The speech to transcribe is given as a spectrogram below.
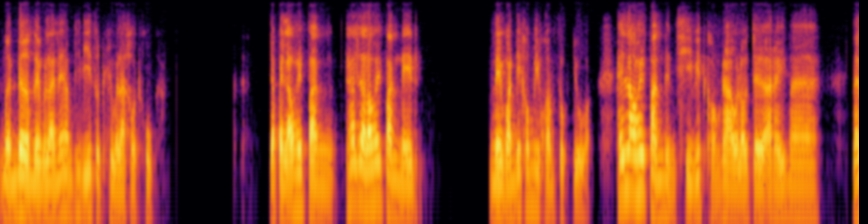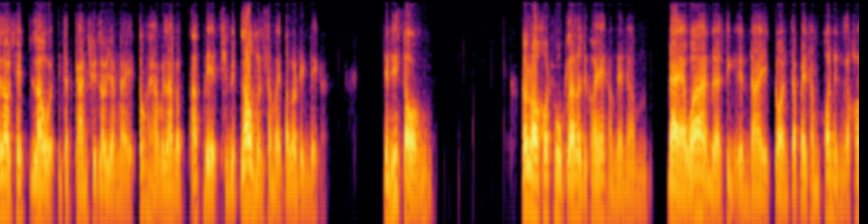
เหมือนเดิมเลยเวลาแนะนำที่ดีที่สุดคือเวลาเขาทุกข์จะไปเล่าให้ฟัง ถ้าจะเล่าให้ฟังใน ในวันที่เขามีความสุขอยู่ ให้เล่าให้ฟังถึงชีวิตของเราเราเจออะไรมา และเราเช็ดเราจัดการชีวิตเราอย่างไรต้องหาเวลาแบบอัปเดตชีวิตเล่าเหมือนสมัยตอนเราเด็กๆอะอย่างที่สองก็รอเขาทุกข์แล้วเราจะค่อยให้คำแนะนำแต่ว่าเหนือสิ่งอื่นใดก่อนจะไปทำข้อหนึ่งและข้อ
